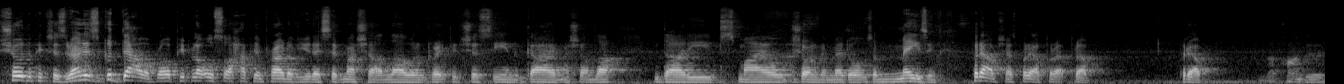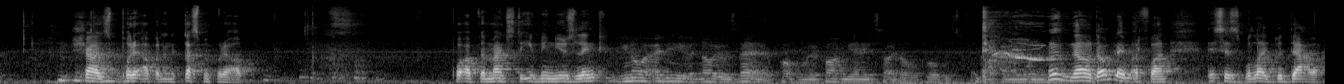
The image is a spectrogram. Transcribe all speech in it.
Show the pictures. Man, it's good da'wah, bro. People are also happy and proud of you. They said, MashaAllah, what a great picture. Seeing the guy, MashaAllah, Dari, smile, showing the medal. It's amazing. Put it up, Shaz. Put it up, put it up, put it up. Put it up. I can't do it. Shaz, put it up and then the customer put it up. Put up the Manchester Evening News link. You know what? I didn't even know he was there apart from my family and he started off with his in the morning. no, don't blame Arfan. This is wallahi good da'wah.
